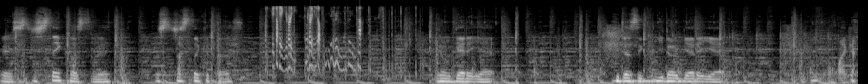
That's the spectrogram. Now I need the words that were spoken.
Here, just, stay close to me. Just just look at this. You don't get it yet. He doesn't. You don't get it yet. Oh my god.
